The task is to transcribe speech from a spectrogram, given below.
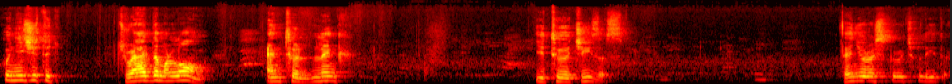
who needs you to drag them along and to link you to Jesus then you're a spiritual leader.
